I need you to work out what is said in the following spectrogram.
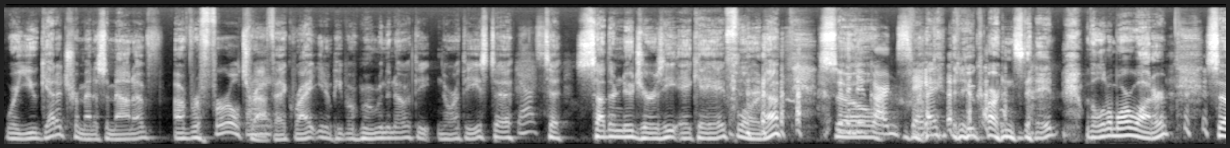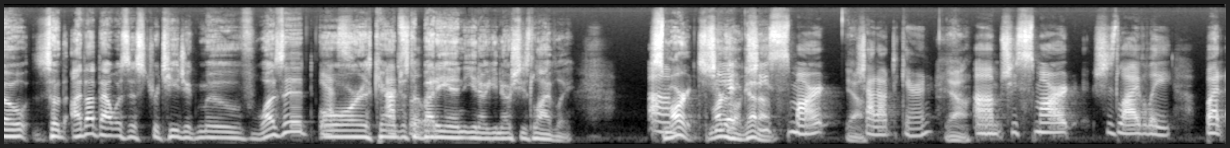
where you get a tremendous amount of, of referral traffic, right? You know, people from moving the northeast, northeast to, Yes. to southern New Jersey, aka Florida. So the new Garden State. right? The new Garden State with a little more water. So so I thought that was a strategic move. Was it? Yes, or is Karen just a buddy and you know, you know she's lively? Um, Smart. Smart she- as all get She's up. smart. Yeah. Shout out to Karen. Yeah. Um, she's smart. She's lively. But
